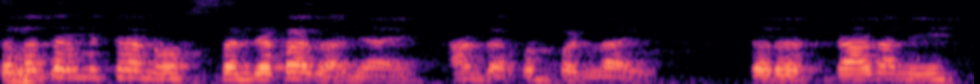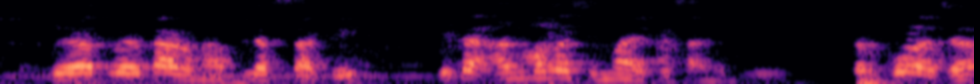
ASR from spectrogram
चला तर मित्रांनो संध्याकाळ झाली आहे. अंधार पण पडला आहे. तर दादाने वेळात वेळ काढून आपल्यासाठी जी काय अनमोल माहिती सांगितली. तर गुळाच्या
